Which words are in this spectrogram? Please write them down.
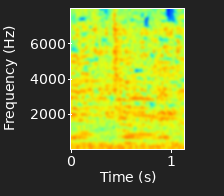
Love you,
